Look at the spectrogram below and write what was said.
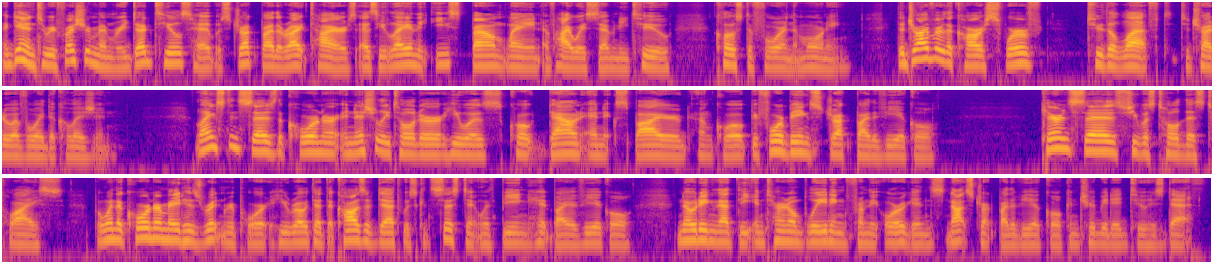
Again, to refresh your memory, Doug Teel's head was struck by the right tires as he lay in the eastbound lane of Highway 72 close to 4 in the morning. The driver of the car swerved to the left to try to avoid the collision. Langston says the coroner initially told her he was, quote, down and expired, unquote, before being struck by the vehicle. Karen says she was told this twice, but when the coroner made his written report, he wrote that the cause of death was consistent with being hit by a vehicle, noting that the internal bleeding from the organs not struck by the vehicle contributed to his death.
